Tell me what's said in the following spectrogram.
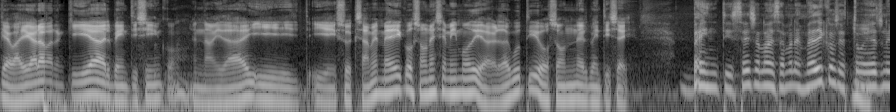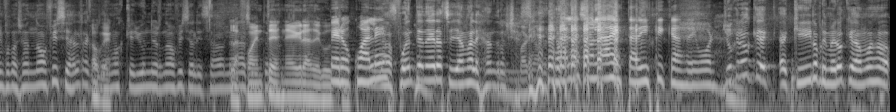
que va a llegar a Barranquilla el 25 en Navidad y, y sus exámenes médicos son ese mismo día, ¿verdad Guti? ¿O son el 26? 26 son los exámenes médicos. Esto Mm. es una información no oficial. Recordemos que Junior no ha oficializado nada. Las fuentes negras de Guti. Pero La ¿cuáles, fuente negra se llama Alejandro Chávez. ¿cuáles son las estadísticas de Borja? Yo creo que aquí lo primero que vamos a,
